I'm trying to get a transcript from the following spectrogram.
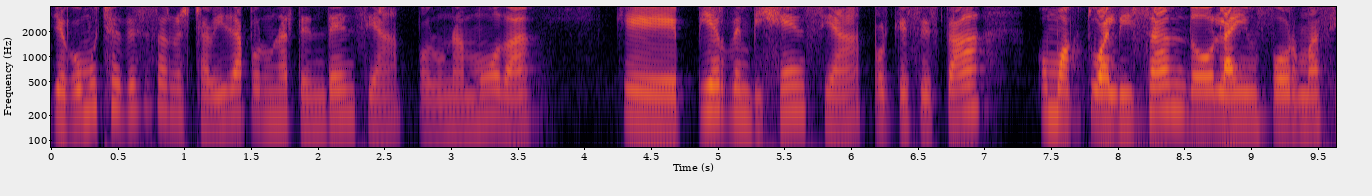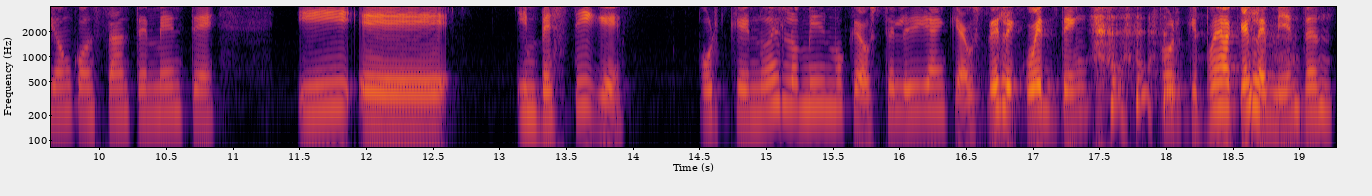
llegó muchas veces a nuestra vida por una tendencia, por una moda, que pierden vigencia porque se está como actualizando la información constantemente y eh, investigue, porque no es lo mismo que a usted le digan que a usted le cuenten, porque pueda que le mientan,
